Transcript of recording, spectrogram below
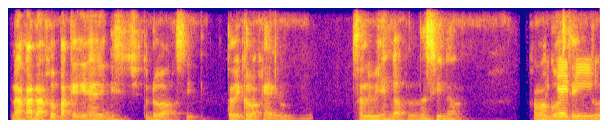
Nah kadang aku pakainya di situ doang sih. Tapi kalau kayak Hmm. selebihnya nggak pernah sih Nel. Kalau ghosting itu.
